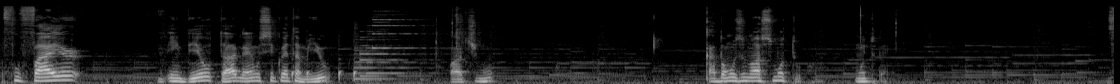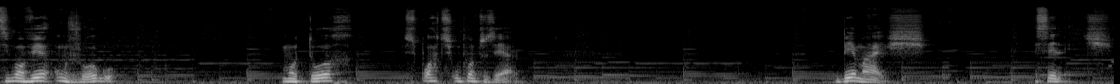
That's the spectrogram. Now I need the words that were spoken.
Full Fire Vendeu, tá? Ganhamos 50 mil. Ótimo. Acabamos o nosso motor. Muito bem. Desenvolver um jogo. Motor Sports 1.0. B+. Excelente.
